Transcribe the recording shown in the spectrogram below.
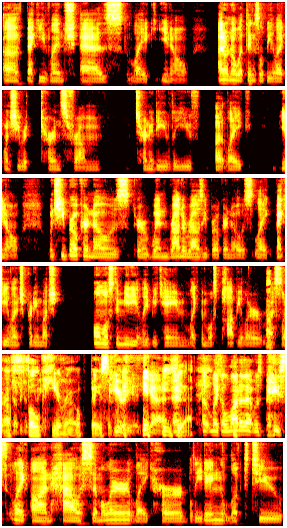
of Becky Lynch as like, you know, I don't know what things will be like when she returns from maternity leave, but like, you know, when she broke her nose or when Ronda Rousey broke her nose, like Becky Lynch pretty much almost immediately became like the most popular wrestler a in WWE. folk hero, basically. Period. Yeah. And, yeah. uh, Like a lot of that was based like on how similar like her bleeding looked to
